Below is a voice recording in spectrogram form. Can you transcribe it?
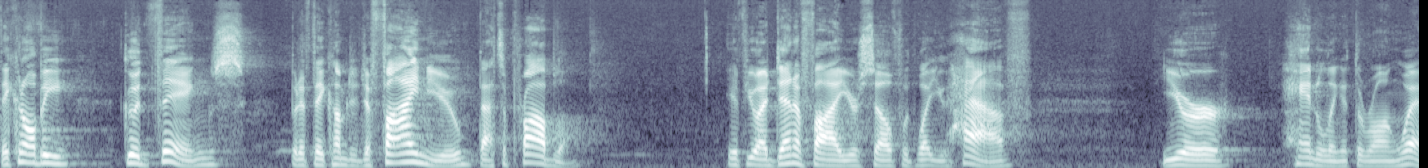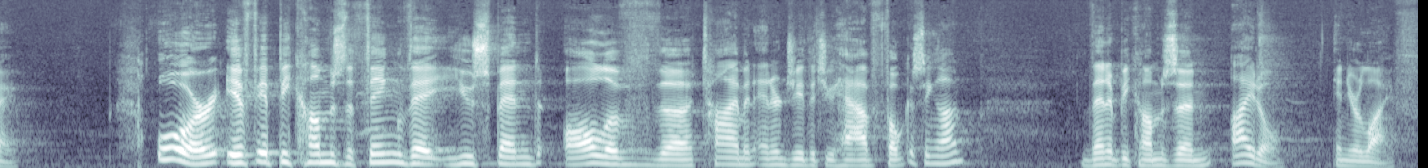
They can all be good things, but if they come to define you, that's a problem. If you identify yourself with what you have, you're handling it the wrong way. Or if it becomes the thing that you spend all of the time and energy that you have focusing on, then it becomes an idol in your life,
